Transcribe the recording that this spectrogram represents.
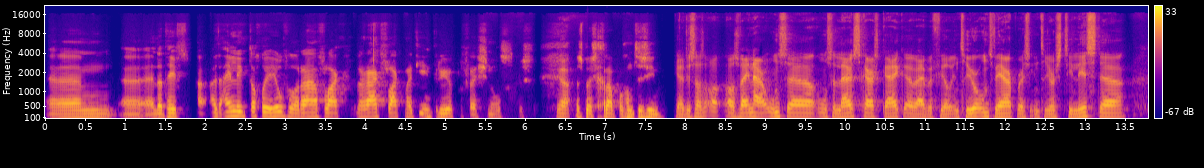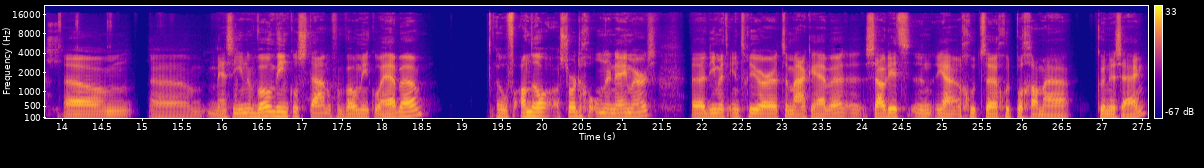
Um, en dat heeft uiteindelijk toch weer heel veel raakvlak, raakvlak met die interieurprofessionals. Dus ja. dat is best grappig om te zien. Ja, dus als, als wij naar onze, onze luisteraars kijken, wij hebben veel interieurontwerpers, interieurstylisten. Um, Ehm, mensen die in een woonwinkel staan of een woonwinkel hebben, of andere soortige ondernemers uh, die met interieur te maken hebben, uh, zou dit een, ja, een goed, uh, goed programma kunnen zijn?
